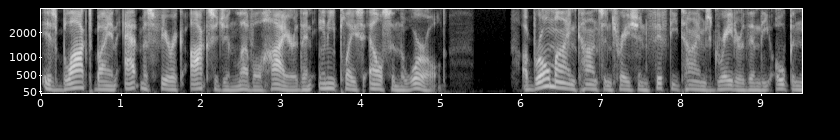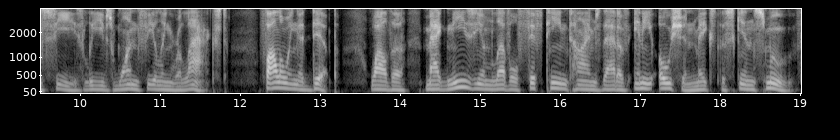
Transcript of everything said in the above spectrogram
is blocked by an atmospheric oxygen level higher than any place else in the world. A bromine concentration 50 times greater than the open seas leaves one feeling relaxed, following a dip, while the magnesium level 15 times that of any ocean makes the skin smooth.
